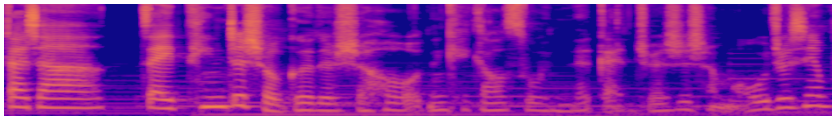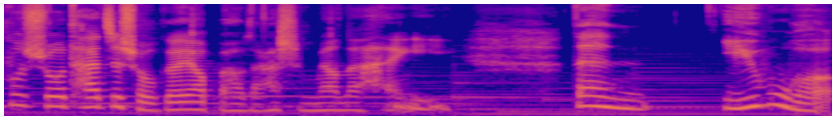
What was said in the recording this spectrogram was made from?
大家在听这首歌的时候，你可以告诉我你的感觉是什么。我就先不说他这首歌要表达什么样的含义，但以我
